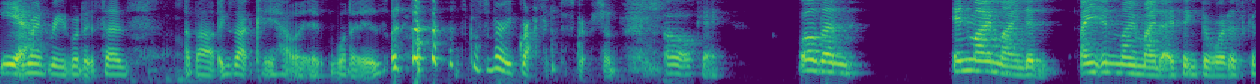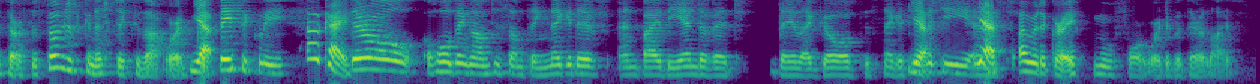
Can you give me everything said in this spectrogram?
I won't read what it says about exactly how it what it is. it's got a very graphic description. Oh, okay. Well then, in my mind, it, I in my mind, I think the word is catharsis. So I'm just going to stick to that word. Yeah. Basically, Okay. they're all holding on to something negative, and by the end of it, they let go of this negativity Yes. and Yes, I would agree. move forward with their lives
